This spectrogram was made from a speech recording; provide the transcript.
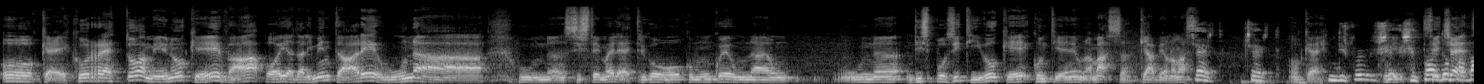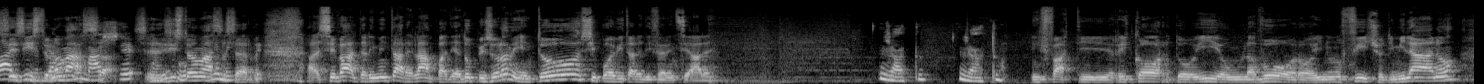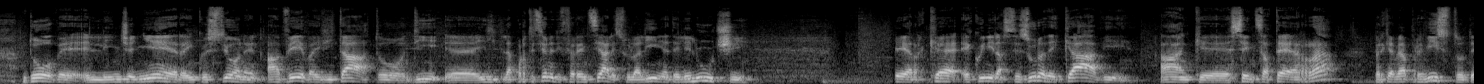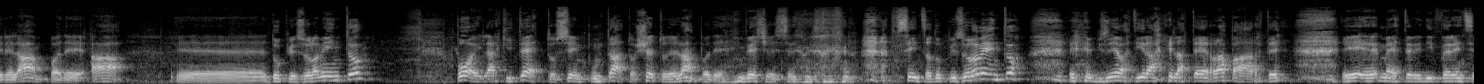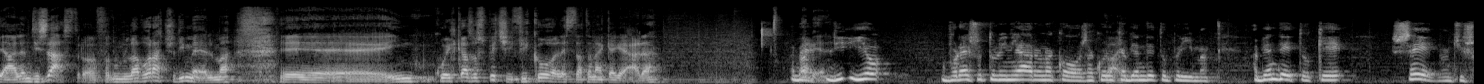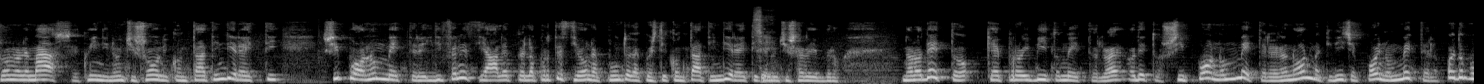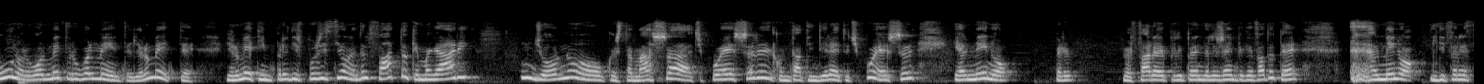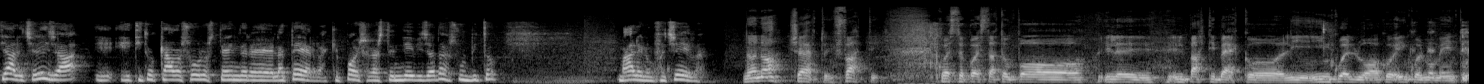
Ok, corretto, a meno che va poi ad alimentare una- un sistema elettrico o comunque una- un, un dispositivo che contiene una massa, che abbia una massa. Certo, certo. Ok. Un dispo- se- se valle se esiste una massa, masse, se esiste una massa serve. Ah, Se va ad alimentare lampade a doppio isolamento si può evitare il differenziale. Esatto, esatto. Infatti ricordo io un lavoro in un ufficio di Milano dove l'ingegnere in questione aveva evitato di, eh, il- la protezione differenziale sulla linea delle luci perché, e quindi la stesura dei cavi anche senza terra perché aveva previsto delle lampade a eh, doppio isolamento poi l'architetto si è impuntato, ha scelto delle lampade invece se- senza doppio isolamento e bisognava tirare la terra a parte e mettere il differenziale. È un disastro, ha fatto un lavoraccio di melma. E in quel caso specifico è stata una cagata. Va Vabbè, io vorrei sottolineare una cosa, quello Vai. che abbiamo detto prima. Abbiamo detto che se non ci sono le masse, quindi non ci sono i contatti indiretti, si può non mettere il differenziale per la protezione appunto da questi contatti indiretti Sì. che non ci sarebbero. non ho detto che è proibito metterlo, eh? ho detto si può non mettere, la norma ti dice puoi non metterlo, poi dopo uno lo vuole mettere ugualmente, glielo mette, glielo mette in predisposizione del fatto che magari un giorno questa massa ci può essere, il contatto indiretto ci può essere e almeno per, per, fare, riprendere l'esempio che hai fatto te, almeno il differenziale ce l'hai già e, e ti toccava solo stendere la terra, che poi se la stendevi già da subito, male non faceva. No, no, certo, infatti, questo poi è stato un po' il, il battibecco lì in quel luogo e in quel momento.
